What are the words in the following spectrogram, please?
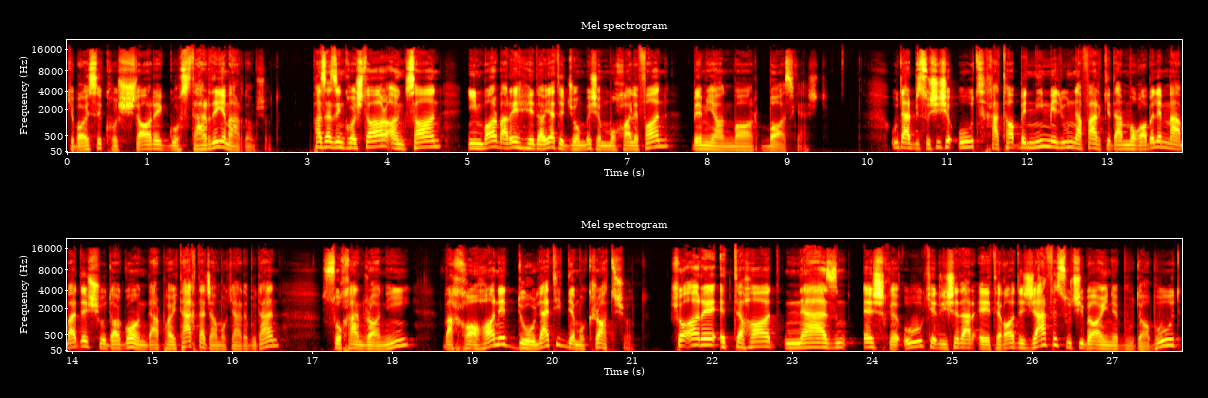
که باعث کشتار گسترده مردم شد. پس از این کشتار آنگسان این بار برای هدایت جنبش مخالفان به میانمار بازگشت. او در 26 اوت خطاب به نیم میلیون نفر که در مقابل معبد شوداگون در پایتخت تجمع کرده بودند سخنرانی و خواهان دولتی دموکرات شد. شعار اتحاد نظم عشق او که ریشه در اعتقاد ژرف سوچی به آین بودا بود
